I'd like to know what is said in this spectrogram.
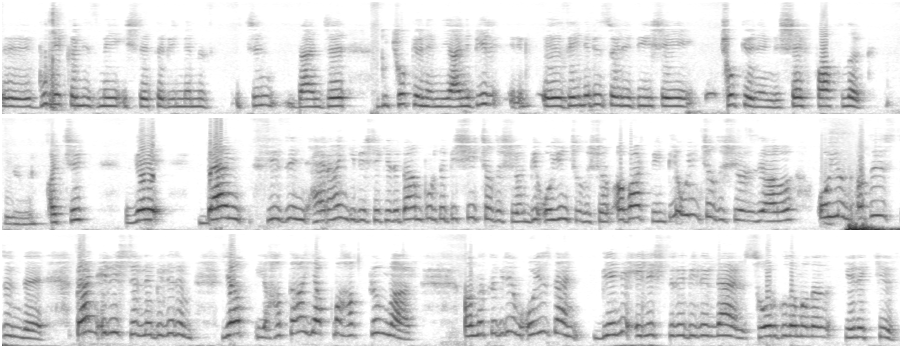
e, bu mekanizmayı işletebilmemiz için bence bu çok önemli. Yani bir e, Zeynep'in söylediği şey çok önemli. Şeffaflık, evet. açık ve ben sizin herhangi bir şekilde ben burada bir şey çalışıyorum, bir oyun çalışıyorum. Abartmayın bir oyun çalışıyoruz ya. Oyun adı üstünde. Ben eleştirilebilirim. Yap, hata yapma hakkım var. Anlatabiliyor muyum? O yüzden beni eleştirebilirler, sorgulamaları gerekir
